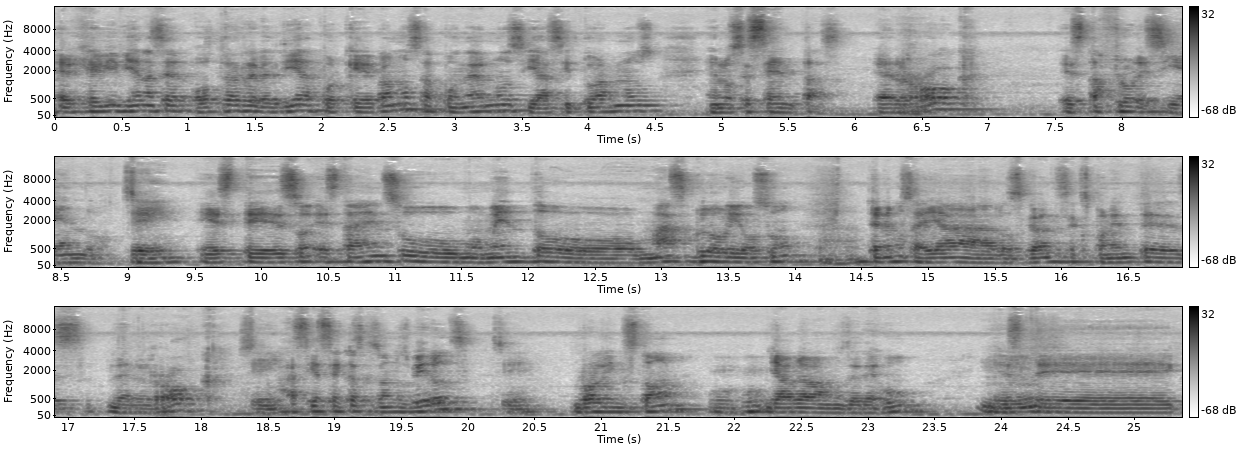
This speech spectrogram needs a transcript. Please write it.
el heavy viene a ser otra rebeldía, porque vamos a ponernos y a situarnos en los 60 El rock está floreciendo. Sí. Este, eso, está en su momento más glorioso. Tenemos allá a los grandes exponentes del rock. Sí. Así es secas que son los Beatles. Sí. Rolling Stone. Ya hablábamos de The Who. Este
